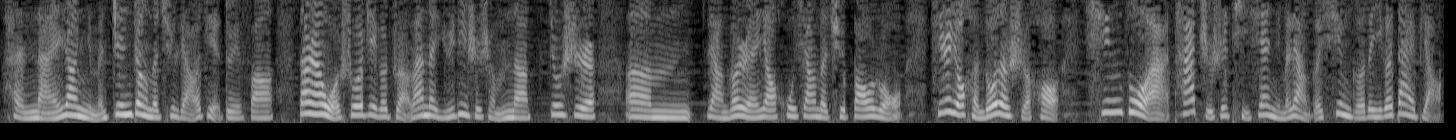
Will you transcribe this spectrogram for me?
很难让你们真正的去了解对方。当然，我说这个转弯的余地是什么呢？就是嗯，两个人要互相的去包容。其实有很多的时候，星座啊，它只是体现你们两个性格的一个代表，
